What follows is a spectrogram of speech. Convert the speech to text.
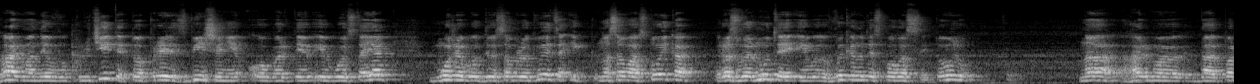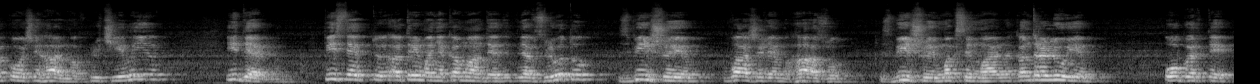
гальма не включити, то при збільшенні обертів і буде стояти, може самоліт дивитися і носова стойка розвернути і викинути з полоси. Тому на, гальмо, на парковочне гальма включили її і держимо. Після отримання команди для взльоту збільшуємо важелем газу, збільшуємо максимально, контролюємо оберти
